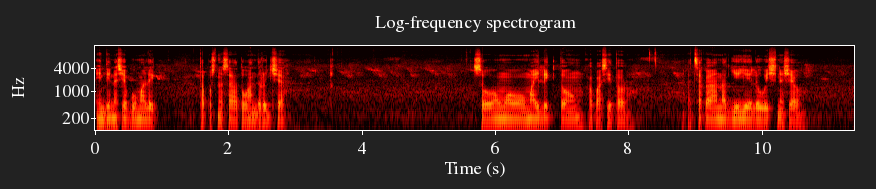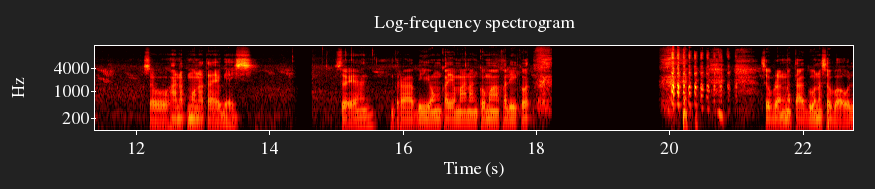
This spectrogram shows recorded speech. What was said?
Hindi na siya bumalik. Tapos nasa 200 siya. So may leak tong capacitor. At saka nag yellowish na siya oh. so hanap muna tayo guys so ayan grabe yung kayamanan ko mga kalikot sobrang natago na sa baul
